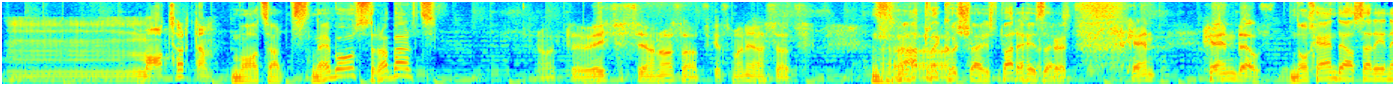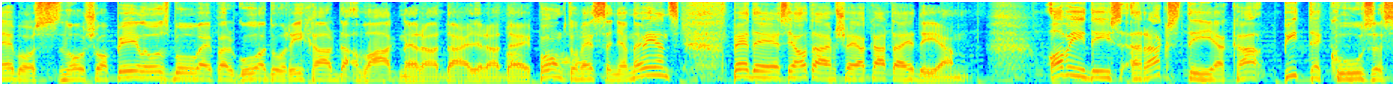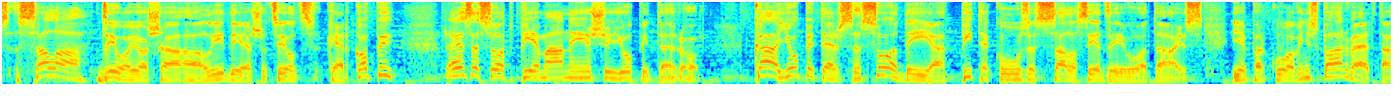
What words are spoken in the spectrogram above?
Mm, Mocartam. Mocards nebūs, Roberts. No, te visus jau nosauc, kas man jāsauc. Atlikušais pareizais. Hen Hendels. Nu, Hendels arī nebūs. Nu, šo pīli uzbūvēja par godu Rahāda Wagnera daļradēji. Punktu nesaņem neviens. Pēdējais jautājums šajā kārtā Edijām. Ovidijs rakstīja, ka Pitekūzas salā dzīvojošā līdiešu cilts Kerkopi reiz esot piemānījuši Jupiteru. Kā Jupiters sodīja Pitekūzas salas iedzīvotājus, jeb par ko viņus pārvērta?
